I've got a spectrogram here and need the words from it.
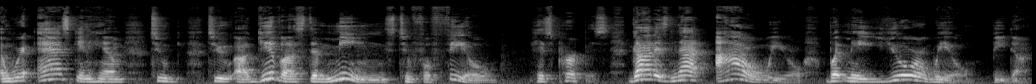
and we're asking Him to, to uh, give us the means to fulfill his purpose. God is not our will, but may your will be done.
